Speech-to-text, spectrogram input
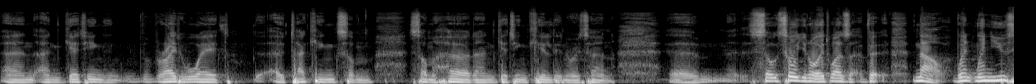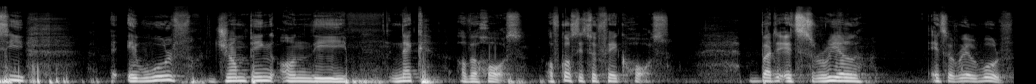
and, and getting right away attacking some, some herd and getting killed in return. Um, so, so, you know, it was. Now, when, when you see a wolf jumping on the neck of a horse. Of course, it's a fake horse, but it's real. It's a real wolf.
